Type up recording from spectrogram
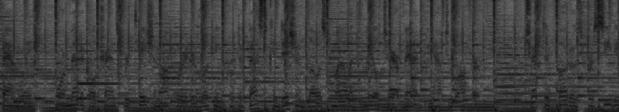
family, or medical transportation operator looking for the best condition lowest mileage wheelchair van we have to offer. Check the photos for seating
